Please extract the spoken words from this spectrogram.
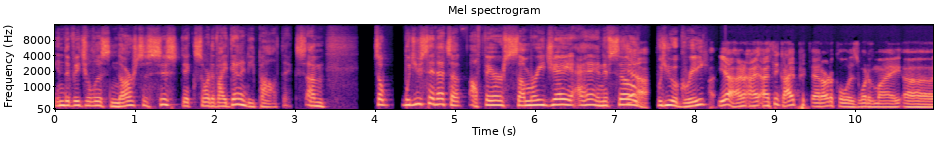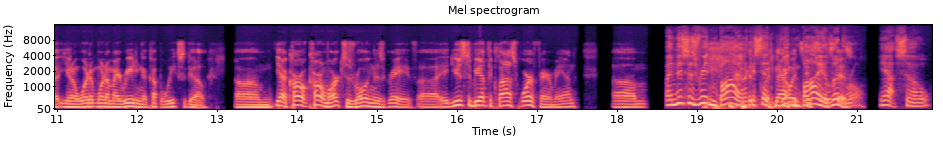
individualist, narcissistic sort of identity politics. Um, so would you say that's a, a fair summary, Jay? And if so, yeah. would you agree? Yeah, and I, I, think I picked that article as one of my, uh, you know, one, one of my reading a couple weeks ago. Um, yeah, Karl Karl Marx is rolling in his grave. Uh, it used to be at the class warfare, man. Um, and this is written by, like I said, written it's, by it's, a liberal. Yeah. So,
